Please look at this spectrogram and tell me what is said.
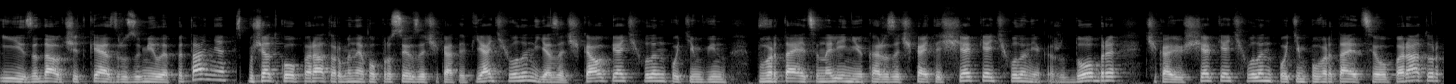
і задав чітке, зрозуміле питання, спочатку оператор мене попросив зачекати 5 хвилин. Я зачекав 5 хвилин. Потім він повертається на лінію, каже: Зачекайте ще 5 хвилин. Я кажу, добре, чекаю ще 5 хвилин. Потім повертається оператор.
